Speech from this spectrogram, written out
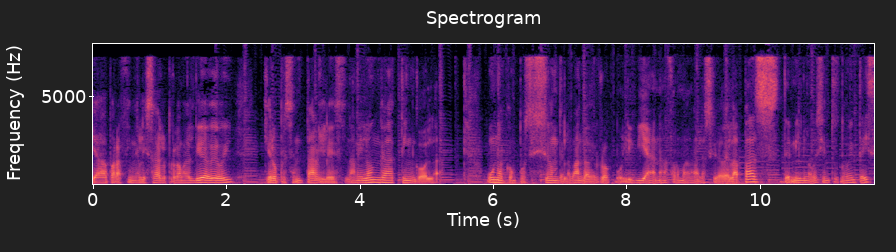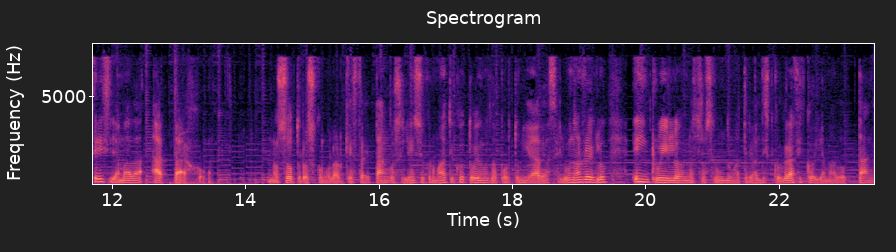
Ya para finalizar el programa del día de hoy, quiero presentarles La Milonga Tingola, una composición de la banda de rock boliviana formada en la ciudad de La Paz de 1996 llamada Atajo. Nosotros, como la orquesta de tango Silencio Cromático, tuvimos la oportunidad de hacer un arreglo e incluirlo en nuestro segundo material discográfico llamado Tang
